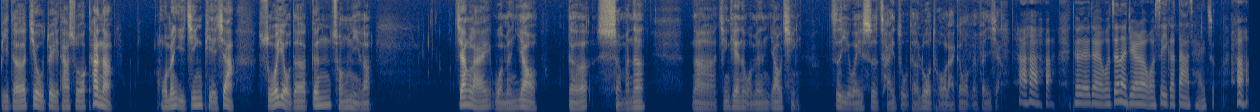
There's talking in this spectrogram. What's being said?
彼得就对他说：“看哪，我们已经撇下。”所有的跟从你了，将来我们要得什么呢？那今天我们邀请自以为是财主的骆驼来跟我们分享。哈哈哈，对对对，我真的觉得我是一个大财主，哈，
